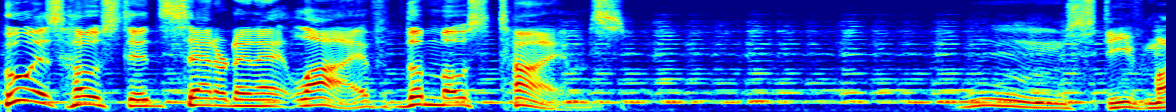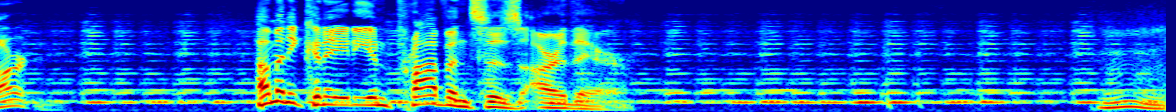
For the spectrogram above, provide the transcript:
Who has hosted Saturday Night Live the most times? Hmm, Steve Martin. How many Canadian provinces are there? Hmm,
